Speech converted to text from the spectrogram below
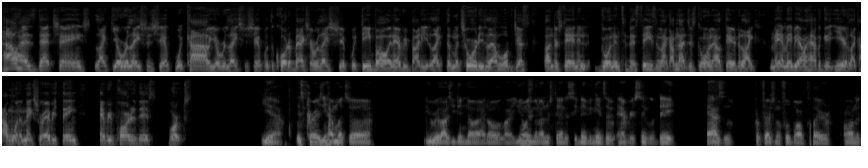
how has that changed, like your relationship with Kyle, your relationship with the quarterbacks, your relationship with Debo, and everybody? Like the maturity level of just understanding going into this season. Like I'm not just going out there to like, man, maybe I don't have a good year. Like I want to make sure everything, every part of this works. yeah, it's crazy how much uh you realize you didn't know at all. Like you don't even understand the significance of every single day as a professional football player on a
